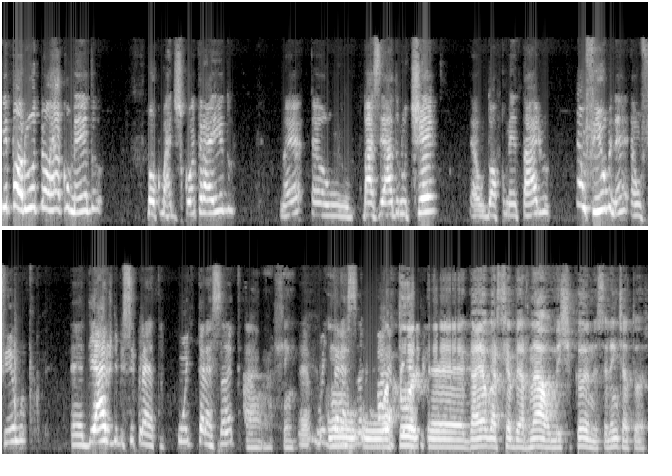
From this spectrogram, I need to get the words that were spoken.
E por último, eu recomendo, um pouco mais descontraído, né? é um, baseado no Che, é um documentário, é um filme, né? É um filme, é, Diários de Bicicleta, muito interessante. Ah, sim. É, muito Com interessante. O, vale ator é, Gael Garcia Bernal, mexicano, excelente ator.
